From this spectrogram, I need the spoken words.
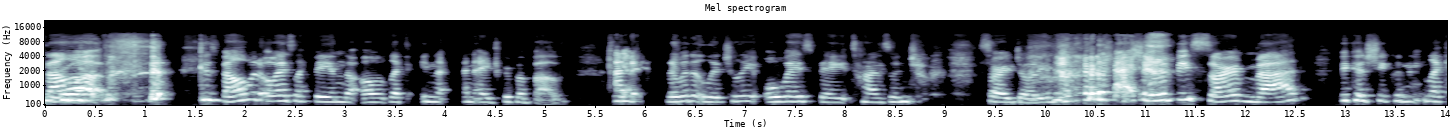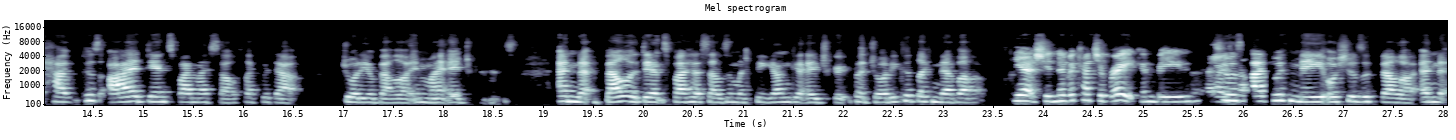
Bella, because Bella would always like be in the old, like in an age group above, and there would literally always be times when, Jo- sorry, Jordy, but she would be so mad because she couldn't like have because I danced by myself like without Jordy or Bella in my age groups. And Bella danced by herself in like the younger age group, but Jordy could like never Yeah, she'd never catch a break and be. she was either with me or she was with Bella. And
